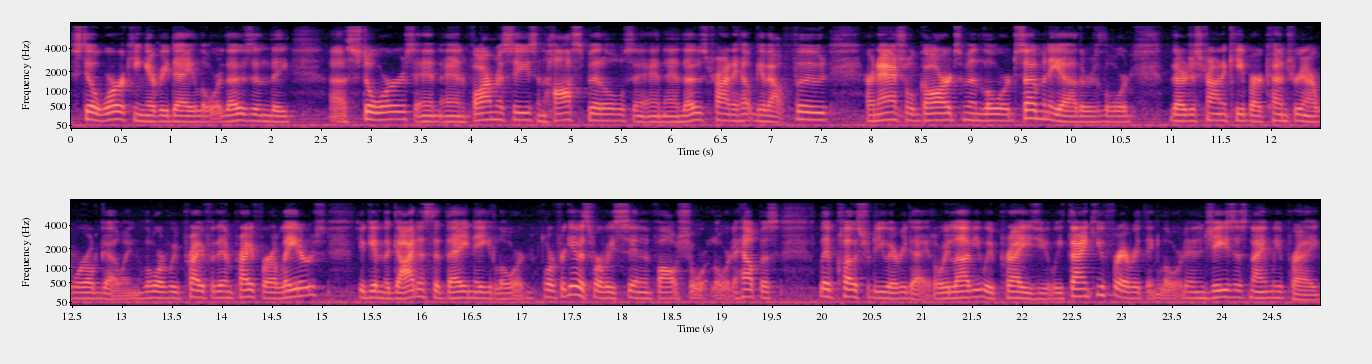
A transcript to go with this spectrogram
still working every day, Lord. Those in the uh, stores and, and pharmacies and hospitals and, and those trying to help give out food, our National Guardsmen, Lord, so many others, Lord, that are just trying to keep our country and our world going. Lord, we pray for them. Pray for our leaders. You give them the guidance that they need, Lord. Lord, forgive us where we sin and fall short, Lord, and help us live closer to you every day. Lord, we love you. We praise you. We thank you for everything, Lord. And in Jesus' name we pray.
